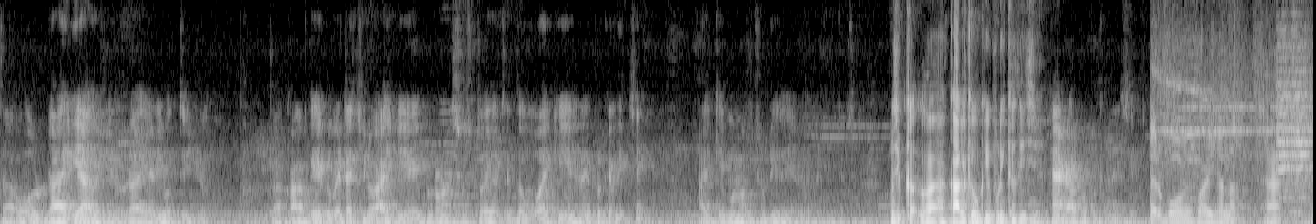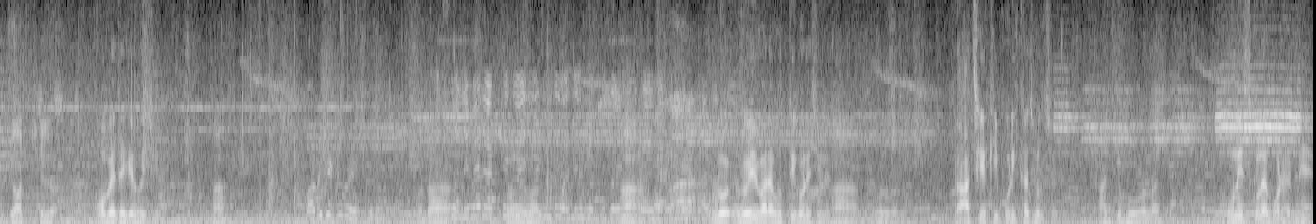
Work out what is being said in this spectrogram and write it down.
তা ওর ডায়রিয়া হয়েছিল ডায়রিয়ারই ভর্তি হয়েছিল। তা কালকে একটু বেটার ছিল আজকে মোটামুটি সুস্থ হয়ে গেছে তবু আজকে এখানেই পরীক্ষা দিচ্ছে আজকে মনে হয় ছুটি হয়ে যাবে। বলছি কালকেও কি পরীক্ষা দিয়েছে? হ্যাঁ কালকে পরীক্ষা দিয়েছে। এর বমি পায়খানা হ্যাঁ। জ্বর ছিল। কবে থেকে হয়েছিল? হ্যাঁ? ওটা শনিবার হ্যাঁ। রবিবারে ভর্তি করেছিলেন হ্যাঁ ভোরবেলা। তো আজকে কি পরীক্ষা চলছে? আজকে ভূগোল আছে। কোন স্কুলে পড়ে মেয়ে?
